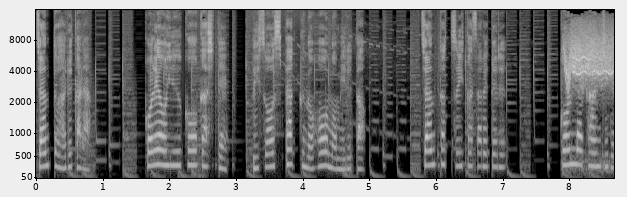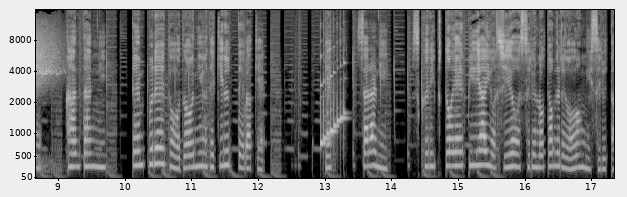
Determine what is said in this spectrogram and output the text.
ちゃんとあるから。これを有効化して、リソースパックの方も見ると、ちゃんと追加されてる。こんな感じで、簡単に、テンプレートを導入できるってわけ。で、さらに、スクリプト API を使用するのトグルをオンにすると、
